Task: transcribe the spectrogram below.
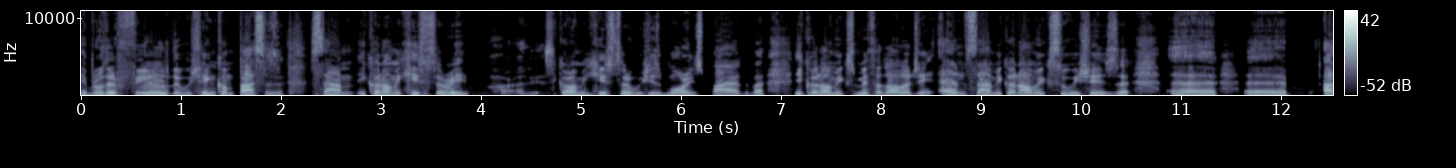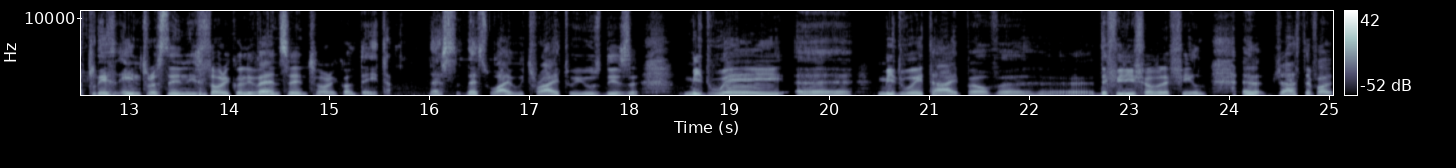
a broader field which encompasses some economic history, or economic history which is more inspired by economics methodology, and some economics which is uh, uh, at least interested in historical events and historical data. That's that's why we try to use this midway uh, midway type of uh, definition of the field. Uh, just for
